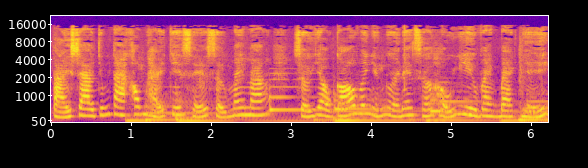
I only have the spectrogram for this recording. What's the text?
Tại sao chúng ta không thể chia sẻ sự may mắn, sự giàu có với những người đang sở hữu nhiều vàng bạc nhỉ?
